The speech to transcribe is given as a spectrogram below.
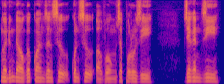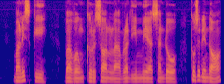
người đứng đầu cơ quan dân sự quân sự ở vùng Zaporozhye, Yevgeny Balitsky và vùng Kherson là Vladimir Sando cũng sẽ đến đó.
